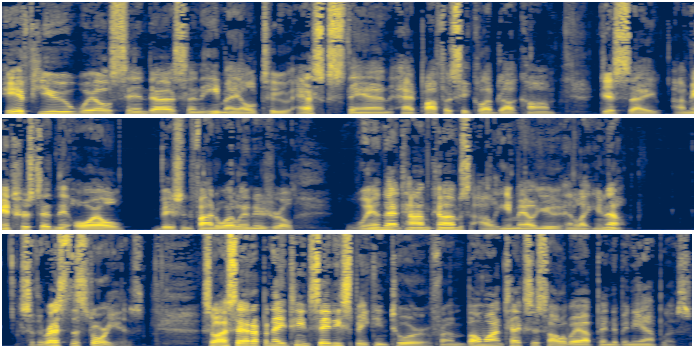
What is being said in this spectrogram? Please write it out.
if you will send us an email to askstan at prophecyclub.com, just say, I'm interested in the oil Vision to Find Oil in Israel. When that time comes, I'll email you and let you know. So the rest of the story is. So I set up an 18 city speaking tour from Beaumont, Texas, all the way up into Minneapolis.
